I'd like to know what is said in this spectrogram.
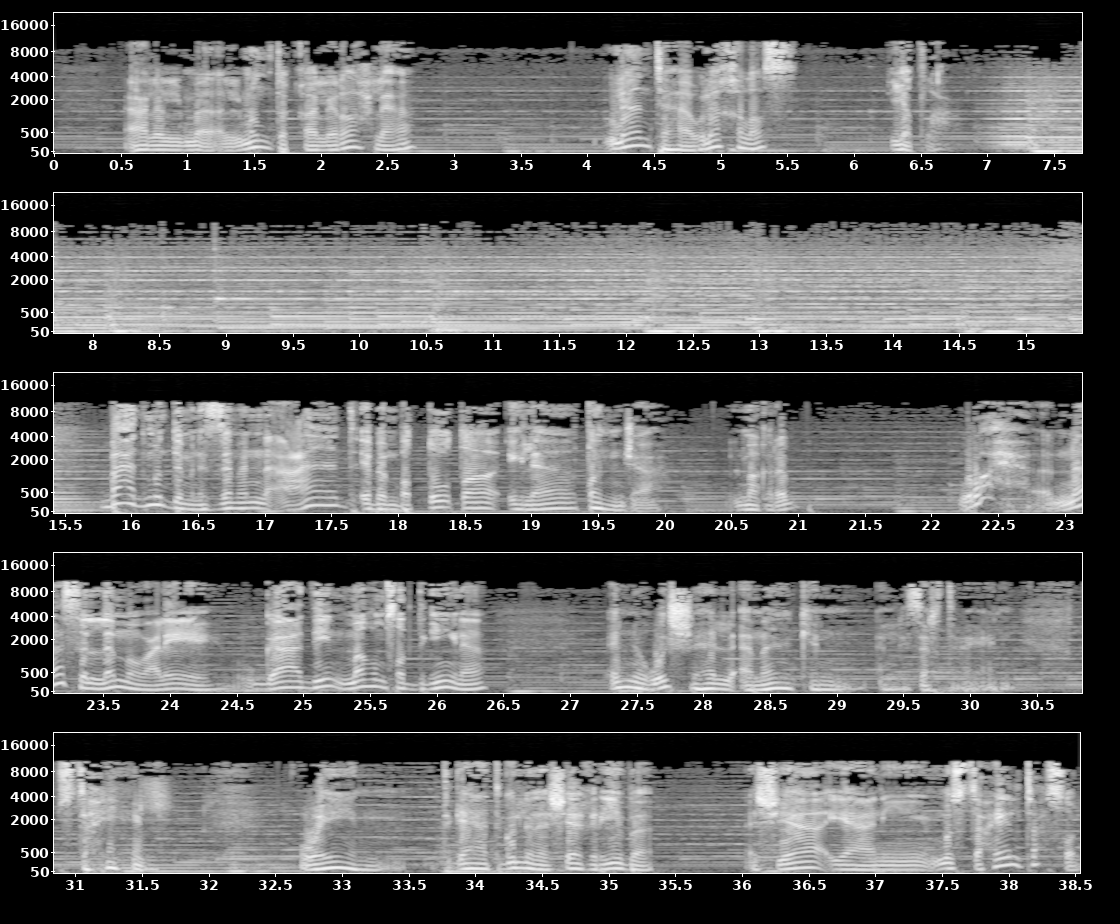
على المنطقة اللي راح لها ولا انتهى ولا خلص يطلع. بعد مدة من الزمن عاد ابن بطوطة إلى طنجة المغرب وراح الناس اللي لموا عليه وقاعدين ما هم مصدقينه إنه وش هالأماكن اللي زرتها يعني. مستحيل. وين؟ انت قاعد تقول لنا أشياء غريبة. أشياء يعني مستحيل تحصل.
